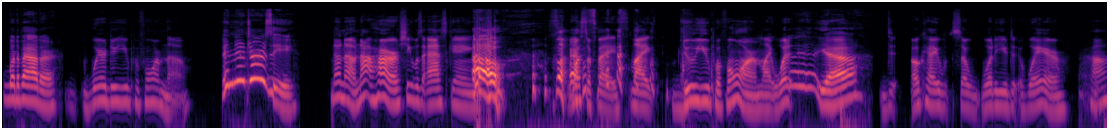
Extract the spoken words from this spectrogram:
What about her where do you perform though? in New Jersey? No, no, not her. She was asking, Oh, Sorry, what's her face? Like, do you perform? Like, what? Eh, Yeah, D- okay, so what do you do? Where? Huh?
